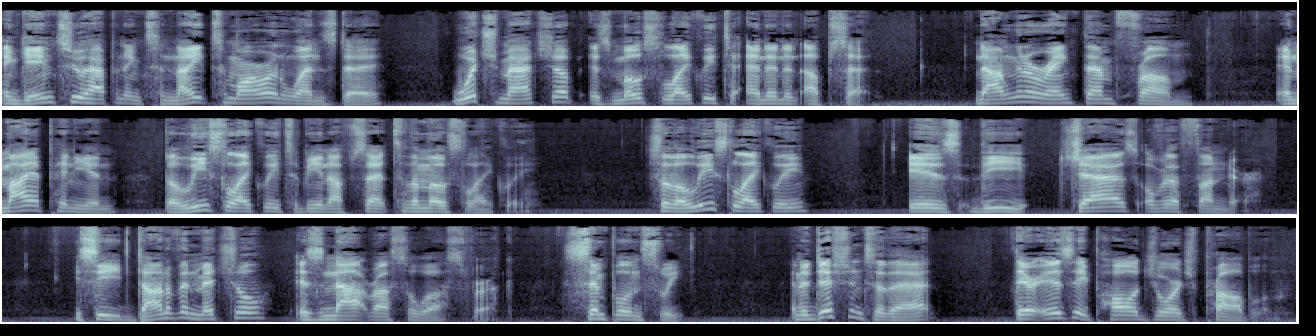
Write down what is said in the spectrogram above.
and Game 2 happening tonight, tomorrow, and Wednesday, which matchup is most likely to end in an upset? Now, I'm going to rank them from, in my opinion, the least likely to be an upset to the most likely. So, the least likely is the Jazz over the Thunder. You see, Donovan Mitchell is not Russell Westbrook. Simple and sweet. In addition to that, there is a Paul George problem.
